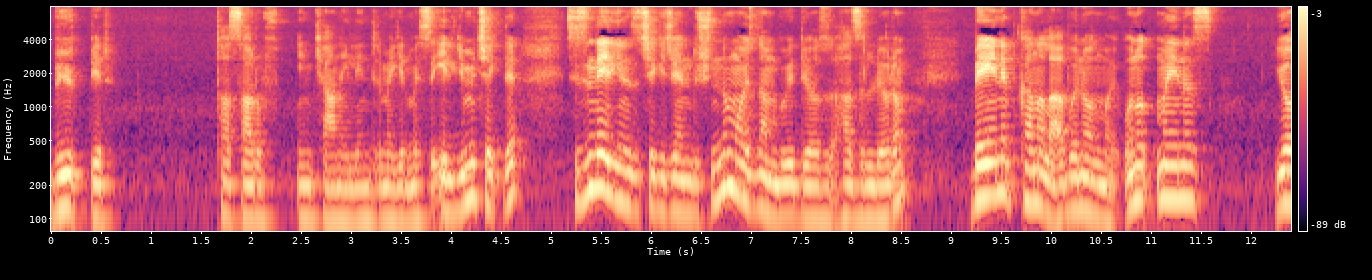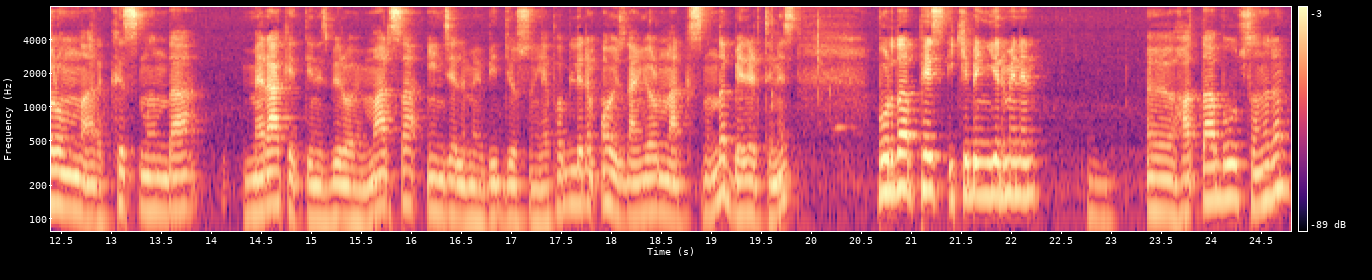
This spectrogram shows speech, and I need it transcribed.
büyük bir tasarruf imkanı ile indirime girmesi ilgimi çekti. Sizin de ilginizi çekeceğini düşündüm. O yüzden bu videoyu hazırlıyorum. Beğenip kanala abone olmayı unutmayınız. Yorumlar kısmında merak ettiğiniz bir oyun varsa inceleme videosunu yapabilirim. O yüzden yorumlar kısmında belirtiniz. Burada PES 2020'nin e, hatta bu sanırım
